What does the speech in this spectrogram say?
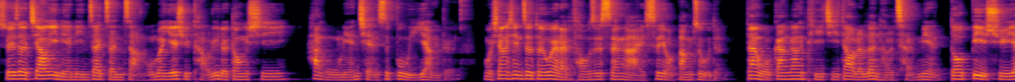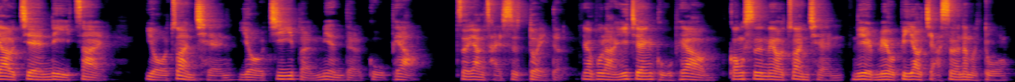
随着交易年龄在增长，我们也许考虑的东西和五年前是不一样的。我相信这对未来的投资生涯是有帮助的。但我刚刚提及到的任何层面，都必须要建立在有赚钱、有基本面的股票，这样才是对的。要不然，一间股票公司没有赚钱，你也没有必要假设那么多。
